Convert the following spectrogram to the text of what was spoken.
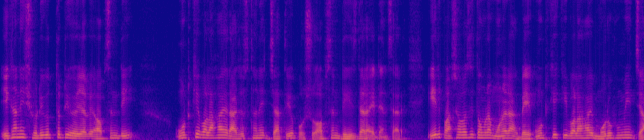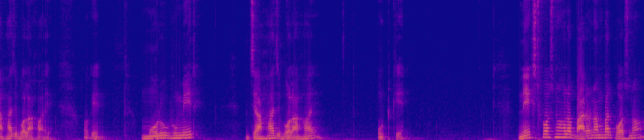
এখানে সঠিক উত্তরটি হয়ে যাবে অপশন ডি। উটকে বলা হয় রাজস্থানের জাতীয় পশু। Option D is the right answer. এর পাশাপাশি তোমরা মনে রাখবে, উঁটকে কি বলা হয়? মরুভূমির জাহাজ বলা হয়। ওকে। মরুভূমির জাহাজ বলা হয় উটকে। নেক্সট প্রশ্ন হলো বারো নম্বর প্রশ্ন,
